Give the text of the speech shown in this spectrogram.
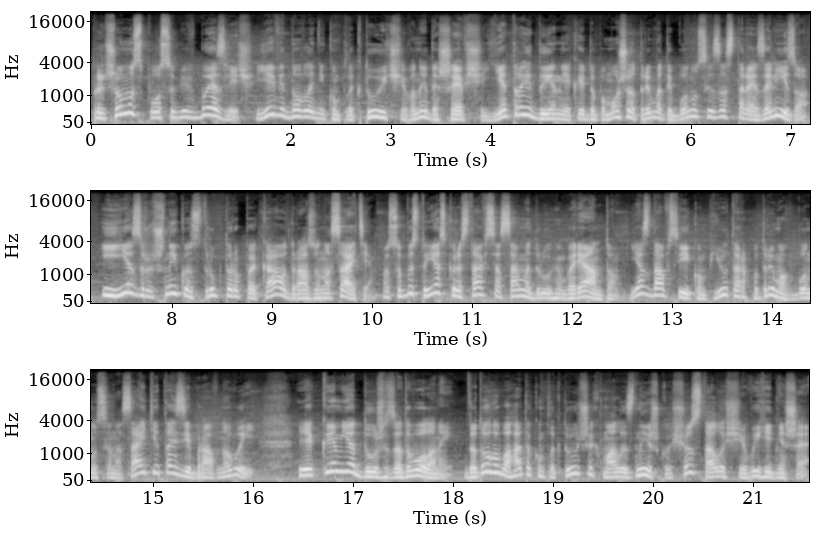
Причому способів безліч. Є відновлені комплектуючі, вони дешевші, є трейдин, який допоможе отримати бонуси за старе залізо. І є зручний конструктор ПК одразу на сайті. Особисто я скористався саме другим варіантом. Я здав свій комп'ютер, отримав бонуси на сайті та зібрав новий, яким я дуже задоволений. До того багато комплектуючих мали знижку, що стало ще вигідніше вигідніше.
